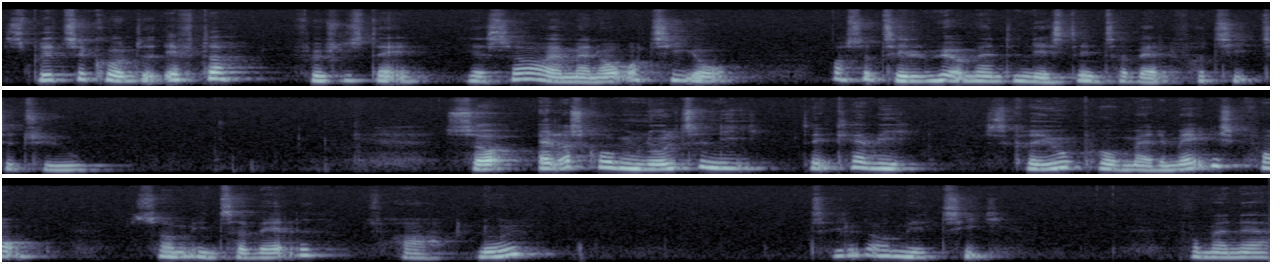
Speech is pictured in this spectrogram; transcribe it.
splitsekundet efter fødselsdagen, ja, så er man over 10 år, og så tilhører man det næste interval fra 10 til 20. Så aldersgruppen 0-9, den kan vi skrive på matematisk form som intervallet fra 0 til og med 10. Hvor man er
